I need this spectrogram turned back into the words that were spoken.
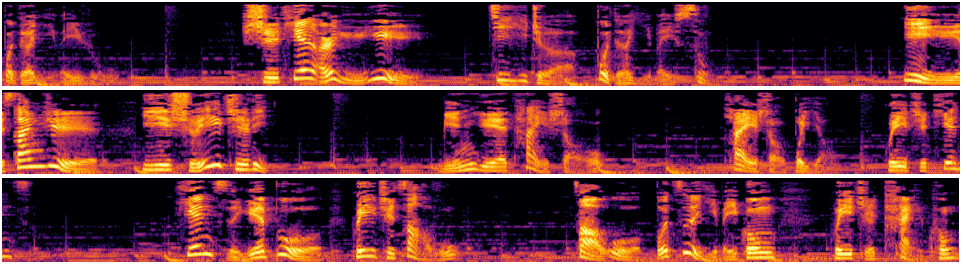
不得以为如；使天而与玉，饥者不得以为粟。一雨三日，以谁之力？民曰太守。太守不有，归之天子。天子曰不，归之造物。造物不自以为功，归之太空。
